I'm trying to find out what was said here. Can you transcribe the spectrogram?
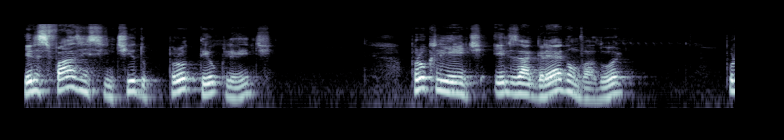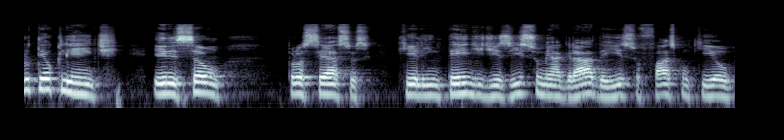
Eles fazem sentido pro teu cliente? Pro cliente, eles agregam valor? Pro teu cliente, eles são processos que ele entende e diz isso me agrada e isso faz com que eu,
